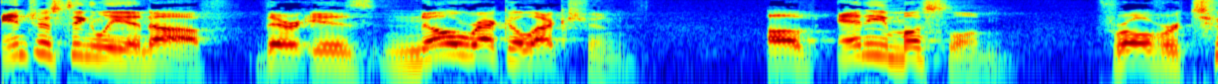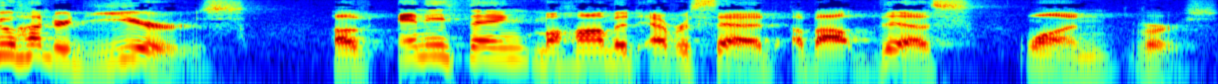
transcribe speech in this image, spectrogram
interestingly enough, there is no recollection of any Muslim for over 200 years of anything Muhammad ever said about this one verse.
